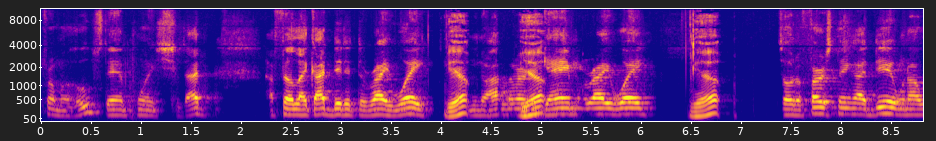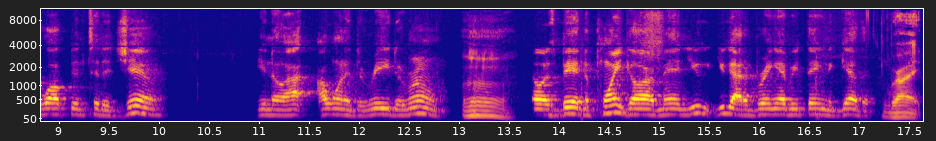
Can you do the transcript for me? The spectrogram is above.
from a hoop standpoint, shoot, I I felt like I did it the right way. Yep. You know, I learned Yep. the game the right way. Yep. So the first thing I did when I walked into the gym, you know, I, I wanted to read the room. Mm, So as being the point guard, man, you you got to bring everything together. right.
